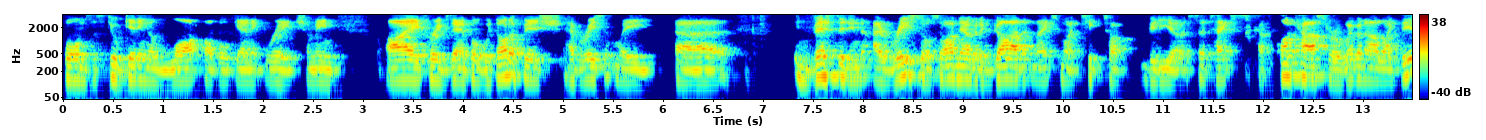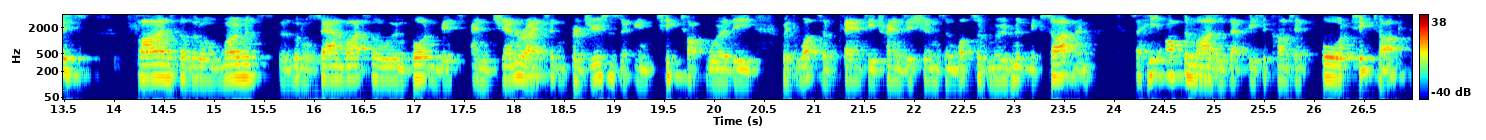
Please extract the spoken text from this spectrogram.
forms are still getting a lot of organic reach. I mean, I, for example, with Otterfish, have recently uh, invested in a resource. So I've now got a guy that makes my TikTok videos. So it takes a podcast or a webinar like this, finds the little moments, the little sound bites, the little important bits, and generates it and produces it in TikTok worthy with lots of fancy transitions and lots of movement and excitement. So he optimizes that piece of content for TikTok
